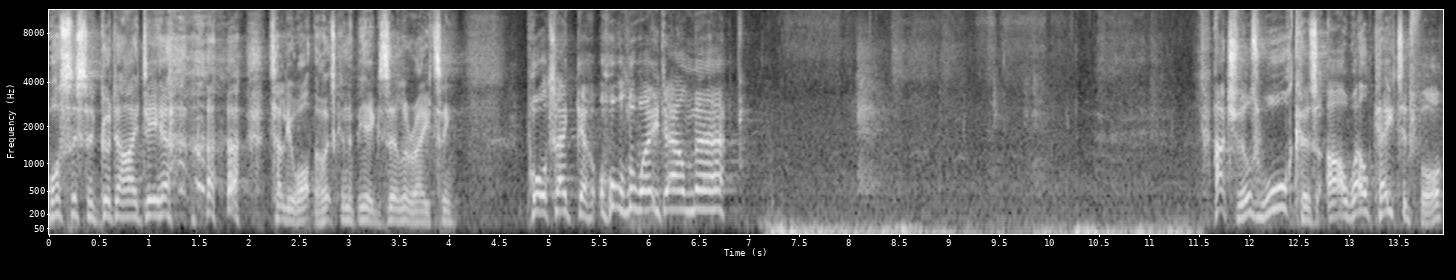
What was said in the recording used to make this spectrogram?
Was this a good idea? Tell you what, though, it's going to be exhilarating. Port Edgar, all the way down there. Actually, those walkers are well catered for.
